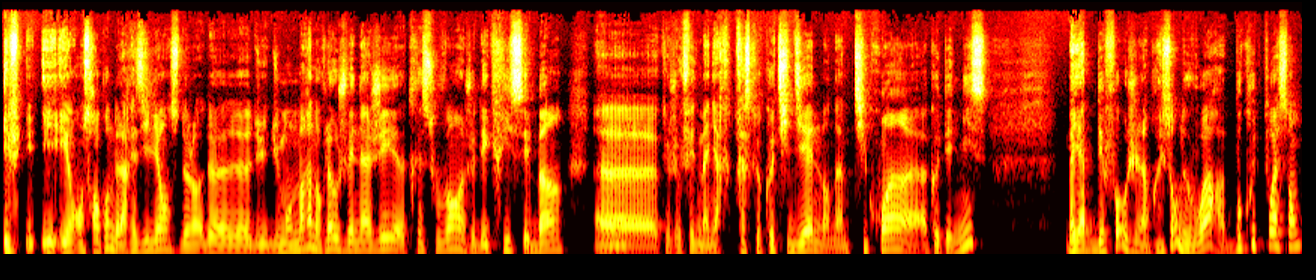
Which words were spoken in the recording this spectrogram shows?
Et, on se rend compte de la résilience du, monde marin. Donc là où je vais nager très souvent, je décris ces bains que je fais de manière presque quotidienne dans un petit coin à côté de Nice. Bah, il y a des fois où j'ai l'impression de voir beaucoup de poissons.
